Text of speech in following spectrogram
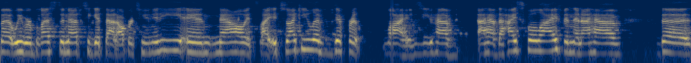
but we were blessed enough to get that opportunity, and now it's like it's like you live different lives. You have I have the high school life, and then I have the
